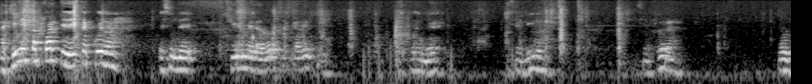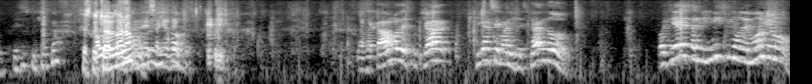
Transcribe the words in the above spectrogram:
aquí en esta parte de esta cueva es donde tienen veladoras acá adentro. Pueden ver hacia arriba, hacia afuera. Uy, ¿qué se escuchó acá? ¿Se escuchó algo, no? Es allá adentro. Las acabamos de escuchar. Síganse manifestando. Pues si eres el mismísimo demonio,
